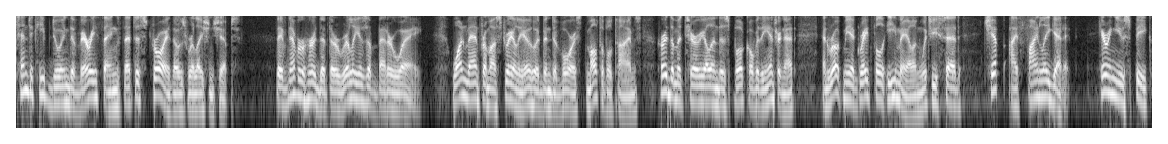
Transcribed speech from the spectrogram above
tend to keep doing the very things that destroy those relationships. They've never heard that there really is a better way. One man from Australia who had been divorced multiple times heard the material in this book over the internet and wrote me a grateful email in which he said, Chip, I finally get it. Hearing you speak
